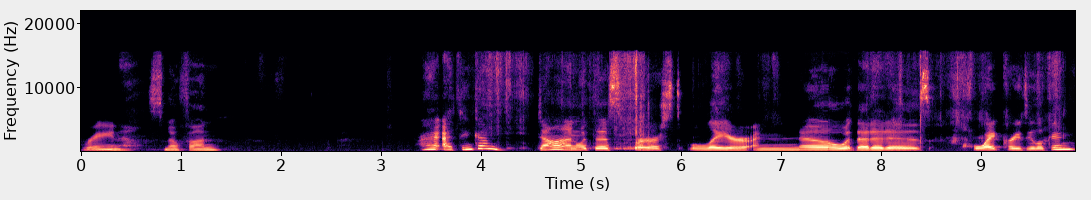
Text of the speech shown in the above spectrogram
Rain, snow fun. All right, I think I'm done with this first layer. I know that it is quite crazy looking,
